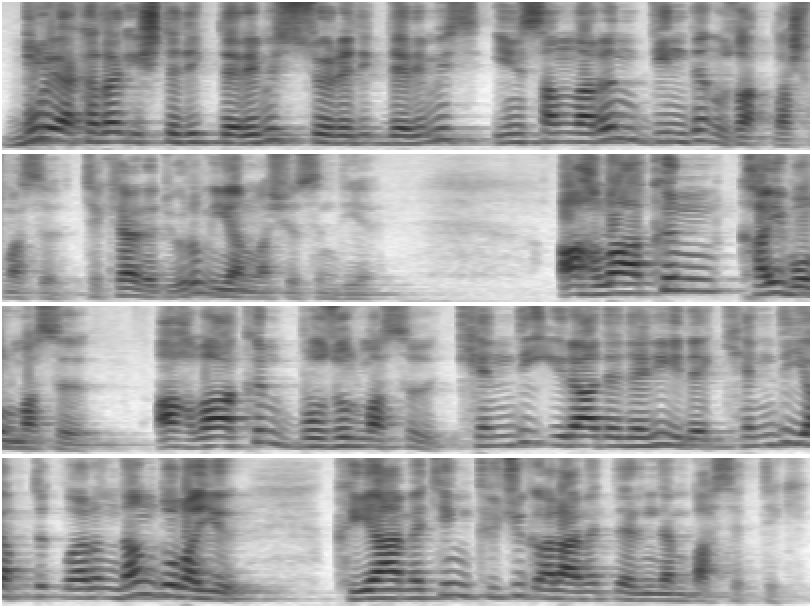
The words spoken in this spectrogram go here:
buraya kadar işlediklerimiz, söylediklerimiz insanların dinden uzaklaşması. Tekrar ediyorum iyi anlaşılsın diye. Ahlakın kaybolması, ahlakın bozulması, kendi iradeleriyle, kendi yaptıklarından dolayı kıyametin küçük alametlerinden bahsettik.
